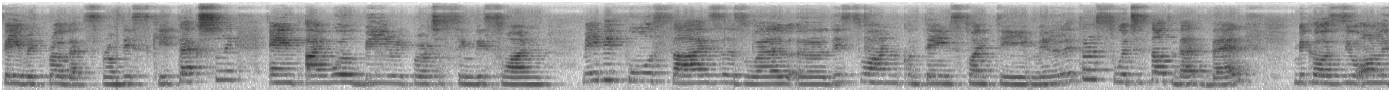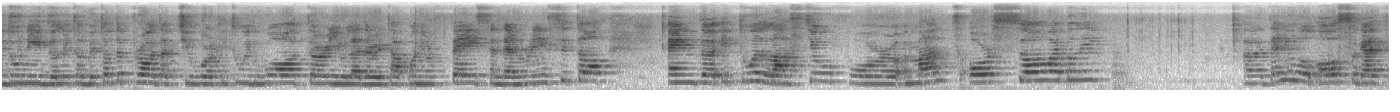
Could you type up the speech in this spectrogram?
favorite products from this kit actually and I will be repurchasing this one maybe full size as well. Uh, this one contains 20 milliliters which is not that bad because you only do need a little bit of the product, you work it with water, you lather it up on your face and then rinse it off and uh, it will last you for a month or so I believe. Uh, then you will also get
